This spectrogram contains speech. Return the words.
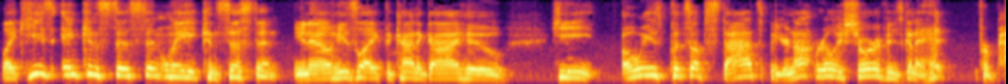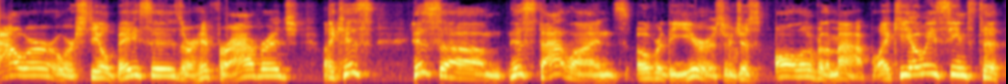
like he's inconsistently consistent. You know, he's like the kind of guy who he always puts up stats, but you're not really sure if he's going to hit for power or steal bases or hit for average. Like his his um, his stat lines over the years are just all over the map. Like he always seems to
